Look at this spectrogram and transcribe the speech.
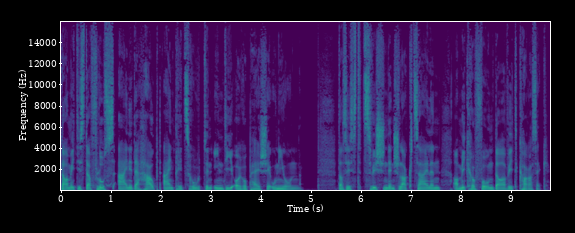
Damit ist der Fluss eine der Haupteintrittsrouten in die Europäische Union. Das ist zwischen den Schlagzeilen am Mikrofon David Karasek.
